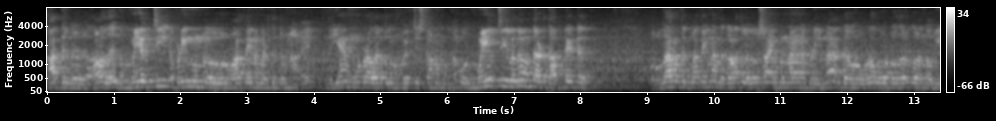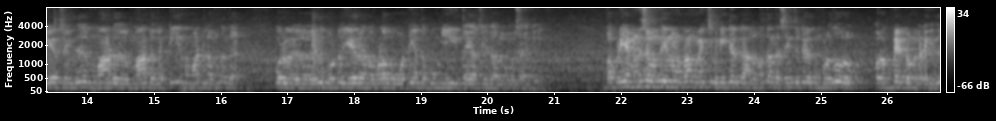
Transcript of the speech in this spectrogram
காத்திருக்கிறது அதாவது இந்த முயற்சி அப்படின்னு ஒன்று ஒரு வார்த்தையை நம்ம எடுத்துட்டோம்னாலே இந்த ஏன் மூன்றாவது இடத்துல அந்த முயற்சி ஸ்தானம் இருக்காங்க ஒரு முயற்சியில் தான் வந்து அடுத்த அப்டேட்டாக இருக்குது ஒரு உதாரணத்துக்கு பார்த்தீங்கன்னா அந்த காலத்தில் விவசாயம் பண்ணாங்க அப்படின்னா அந்த ஒரு உழவு ஓட்டுவதற்கு அந்த ஒரு ஏர் செய்து மாடு மாடு கட்டி அந்த மாட்டில் வந்து அந்த ஒரு இது போட்டு ஏர் அந்த உழவு ஓட்டி அந்த பூமியை தயார் செய்தார் விவசாயத்துக்கு. இப்போ அப்படியே மனுஷன் வந்து என்ன பண்ணுறான் முயற்சி பண்ணிகிட்டே இருக்கான். அதில் வந்து அந்த செஞ்சுட்டே இருக்கும் பொழுது ஒரு ஒரு அப்டேட் ஒன்று கிடைக்குது.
